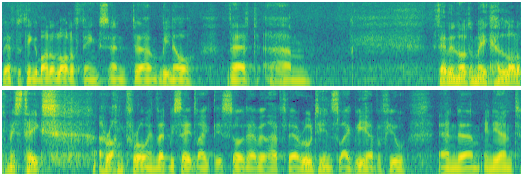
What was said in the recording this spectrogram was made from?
we have to think about a lot of things, and um, we know that um, they will not make a lot of mistakes around throwing. Let me say it like this. So they will have their routines, like we have a few, and um, in the end,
